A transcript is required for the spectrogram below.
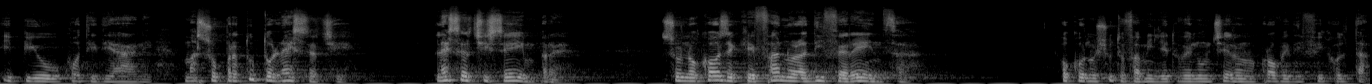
i più quotidiani, ma soprattutto l'esserci, l'esserci sempre, sono cose che fanno la differenza. Ho conosciuto famiglie dove non c'erano prove di difficoltà,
